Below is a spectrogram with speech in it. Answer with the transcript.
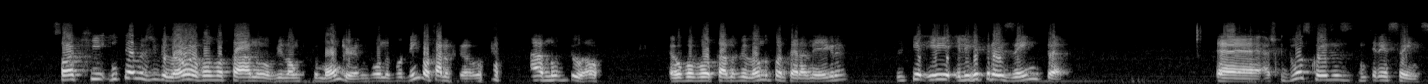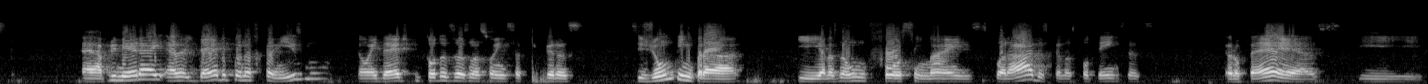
Só que, em termos de vilão, eu vou votar no vilão Killmonger, não vou, não vou nem votar no vilão, eu vou votar no vilão. Eu vou votar no vilão do Pantera Negra, porque ele, ele representa, é, acho que duas coisas interessantes. É, a primeira é a ideia do pan-africanismo, então a ideia de que todas as nações africanas se juntem para que elas não fossem mais exploradas pelas potências europeias e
